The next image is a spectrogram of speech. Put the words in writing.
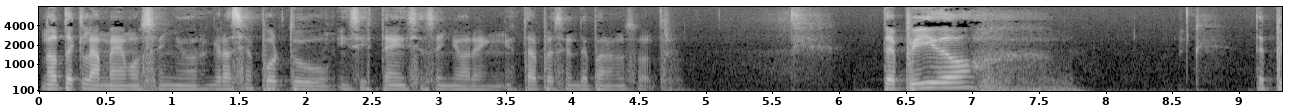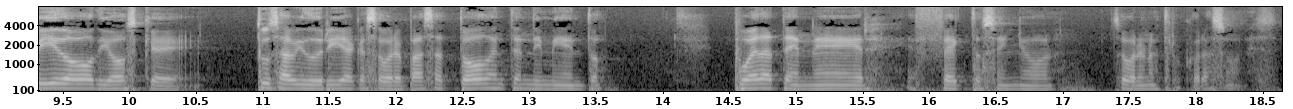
no te clamemos, Señor. Gracias por tu insistencia, Señor, en estar presente para nosotros. Te pido, te pido, Dios, que tu sabiduría que sobrepasa todo entendimiento pueda tener efecto, Señor, sobre nuestros corazones.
